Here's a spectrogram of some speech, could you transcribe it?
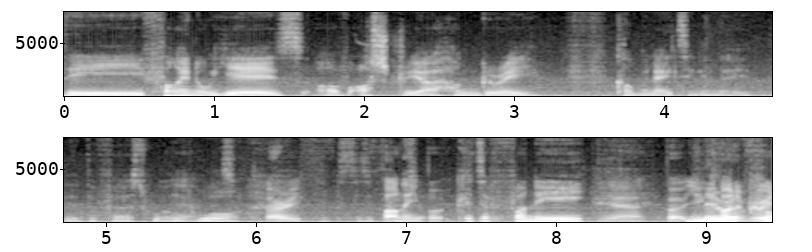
the final years of Austria-Hungary, culminating in the, the, the First World Yeah. War. It's a very It's, it's funny it's a- book. It's a funny, Yeah, but you kind of really,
